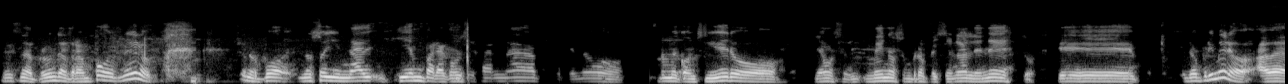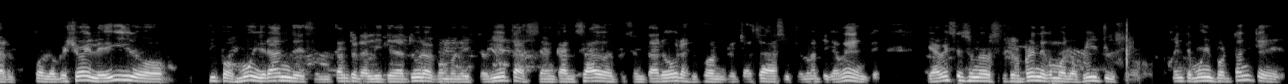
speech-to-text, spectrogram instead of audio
Es una pregunta tramposa. Primero, yo no puedo, no soy nadie, quien para aconsejar nada, porque no, no me considero, digamos, menos un profesional en esto. Eh, lo primero, a ver, por lo que yo he leído, tipos muy grandes, en tanto en la literatura como en la historieta, se han cansado de presentar obras que fueron rechazadas sistemáticamente. Y a veces uno se sorprende como los Beatles o gente muy importante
